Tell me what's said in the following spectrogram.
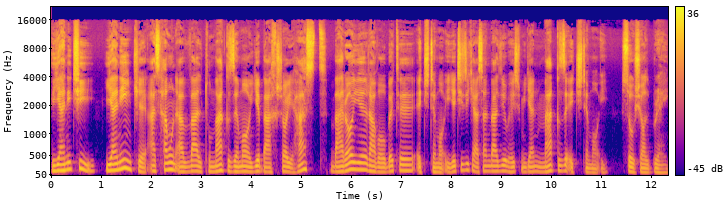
یعنی چی؟ یعنی اینکه از همون اول تو مغز ما یه بخشایی هست برای روابط اجتماعی. یه چیزی که اصلا بعضی بهش میگن مغز اجتماعی social brain.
